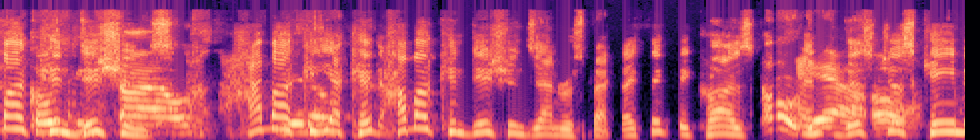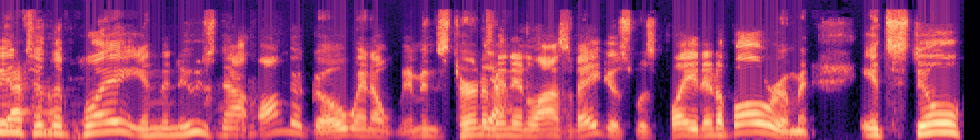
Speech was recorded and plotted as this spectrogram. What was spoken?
how about conditions. Styles, how about you know? yeah? How about conditions and respect? I think because oh yeah, this oh, just came definitely. into the play in the news not long ago when a women's tournament yeah. in Las Vegas was played in a ballroom. It's still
